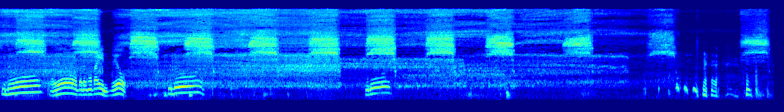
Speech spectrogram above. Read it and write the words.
Kudul ayo pada ngapain? Ayo. Kudul kudul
